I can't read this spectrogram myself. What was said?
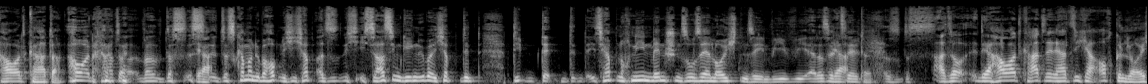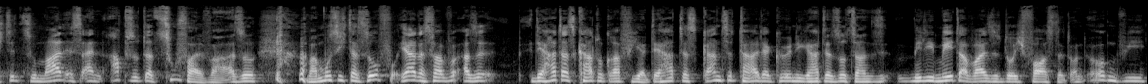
Howard Carter. Howard Carter. Das ist, ja. das kann man überhaupt nicht. Ich habe, also ich, ich saß ihm gegenüber. Ich habe, die, die, die, ich habe noch nie einen Menschen so sehr leuchten sehen, wie wie er das erzählt ja. hat. Also das. Also der Howard Carter, der hat sicher auch geleuchtet, zumal es ein absoluter Zufall war. Also man muss sich das so, ja, das war, also der hat das kartografiert, der hat das ganze Tal der Könige, hat er sozusagen millimeterweise durchforstet und irgendwie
